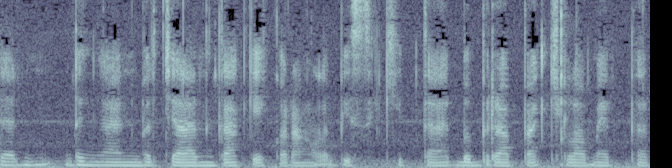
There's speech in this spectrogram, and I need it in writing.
dan dengan berjalan kaki kurang lebih sekitar beberapa kilometer.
